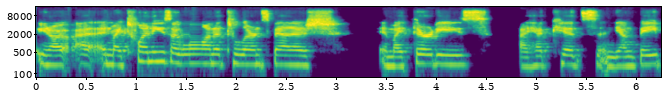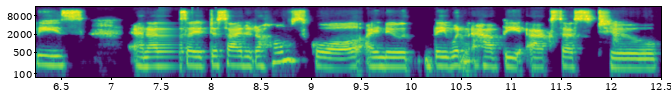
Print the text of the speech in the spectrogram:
you know, in my 20s I wanted to learn Spanish. In my 30s, I had kids and young babies. And as I decided to homeschool, I knew they wouldn't have the access to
